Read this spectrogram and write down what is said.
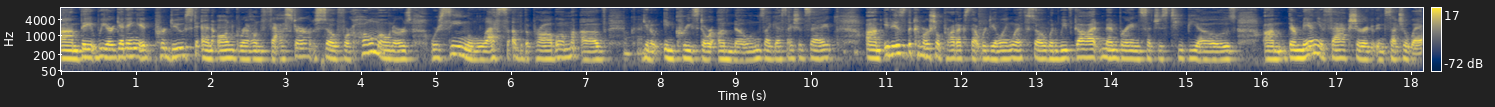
Um, they we are getting it produced and on ground faster. So for homeowners, we're seeing less of the problem of Okay. you know increased or unknowns. I guess I should say. Um, it is the commercial products that we're dealing with. So when we've got membranes such as TPOs, um, they're manufactured in such a way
